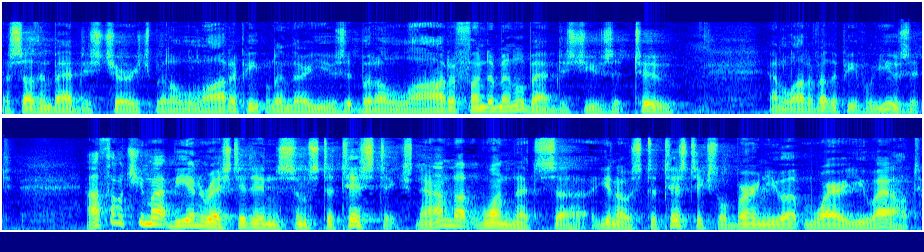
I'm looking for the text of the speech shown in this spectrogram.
a Southern Baptist church, but a lot of people in there use it, but a lot of fundamental Baptists use it too, and a lot of other people use it. I thought you might be interested in some statistics. Now, I'm not one that's, uh, you know, statistics will burn you up and wear you out,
